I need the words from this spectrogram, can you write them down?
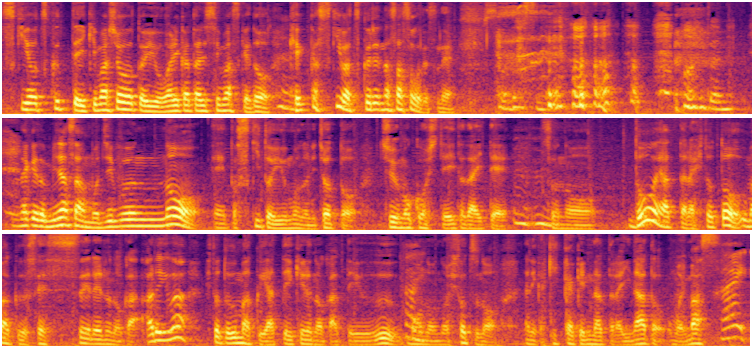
隙を作っていきましょうという終わり方にしますけど、はい結果隙は作れなさそうですね。そうですね。本当に。だけど皆さんも自分の、えー、と好きというものにちょっと注目をしていただいて、うんうん。そのどうやったら人とうまく接せれるのかあるいは人とうまくやっていけるのかっていうものの一つの何かきっかけになったらいいなと思います。はい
